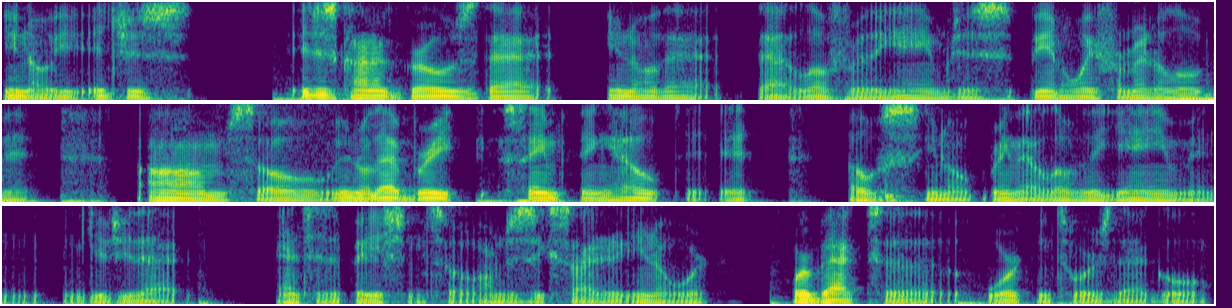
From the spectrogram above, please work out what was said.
you know, it just it just kind of grows that you know that that love for the game, just being away from it a little bit. Um, so you know that break, same thing helped. It, it helps you know bring that love of the game and, and gives you that anticipation. So I'm just excited. You know, we're we're back to working towards that goal.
